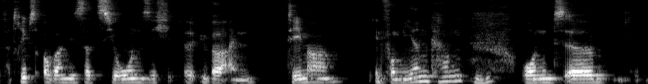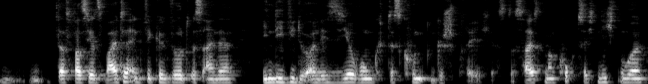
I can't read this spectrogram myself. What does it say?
Vertriebsorganisation sich äh, über ein Thema informieren kann. Mhm. Und äh, das, was jetzt weiterentwickelt wird, ist eine Individualisierung des Kundengespräches. Das heißt, man guckt sich nicht nur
